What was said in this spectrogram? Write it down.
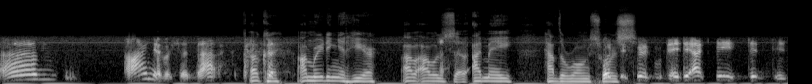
Um, I never said that. okay, I'm reading it here. I, I was. Uh, I may have the wrong source. Did, did, it actually? Did, did,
